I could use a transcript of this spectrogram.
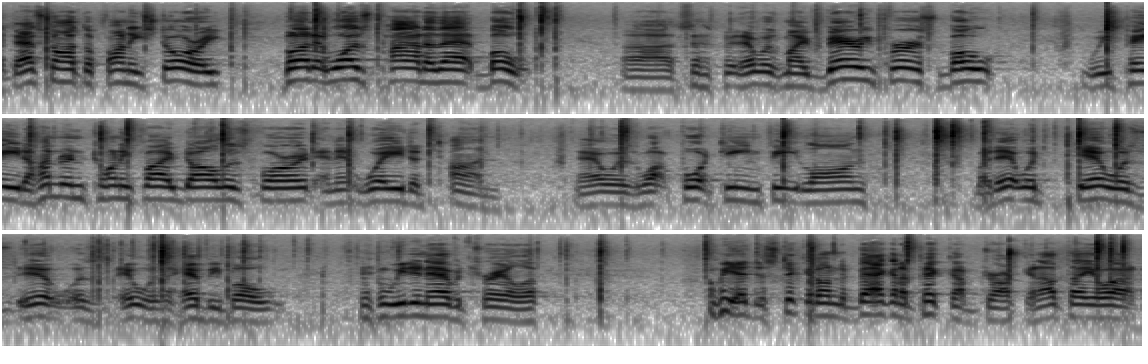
But that's not the funny story but it was part of that boat. Uh, that was my very first boat. We paid $125 for it, and it weighed a ton. That was what 14 feet long, but it would it was it was it was a heavy boat. we didn't have a trailer. We had to stick it on the back of the pickup truck, and I'll tell you what,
